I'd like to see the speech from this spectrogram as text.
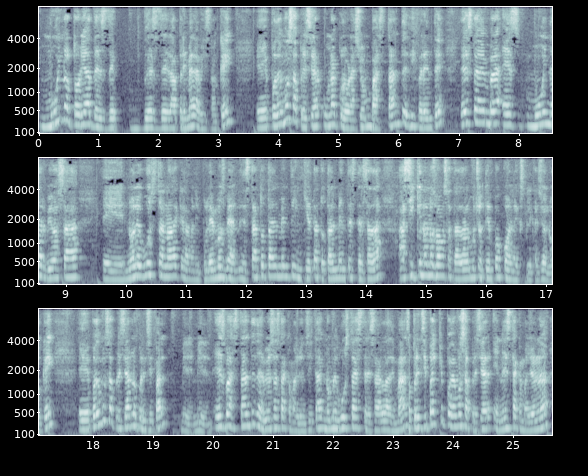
muy notoria desde, desde la primera vista, ¿ok? Eh, podemos apreciar una coloración bastante diferente, esta hembra es muy nerviosa, eh, no le gusta nada que la manipulemos, vean, está totalmente inquieta, totalmente estresada, así que no nos vamos a tardar mucho tiempo con la explicación, ¿ok? Eh, podemos apreciar lo principal, miren, miren, es bastante nerviosa esta camaleoncita, no me gusta estresarla además. Lo principal que podemos apreciar en esta camaleona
